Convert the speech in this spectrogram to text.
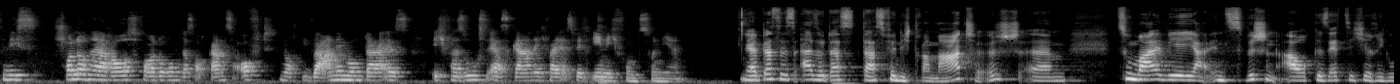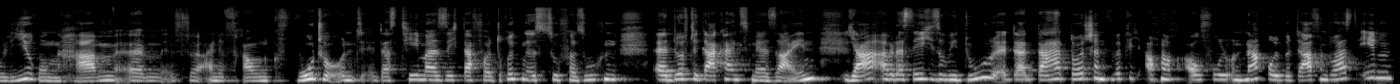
finde ich es schon noch eine Herausforderung, dass auch ganz oft noch die Wahrnehmung da ist, ich versuche es erst gar nicht, weil es wird eh nicht funktionieren. Ja, das ist also das, das finde ich dramatisch. Ähm, Zumal wir ja inzwischen auch gesetzliche Regulierungen haben ähm, für eine Frauenquote und das Thema sich davor drücken, es zu versuchen, äh, dürfte gar keins mehr sein. Ja, aber das sehe ich so wie du. Da, da hat Deutschland wirklich auch noch Aufhol- und Nachholbedarf. Und du hast eben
